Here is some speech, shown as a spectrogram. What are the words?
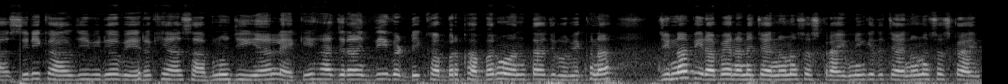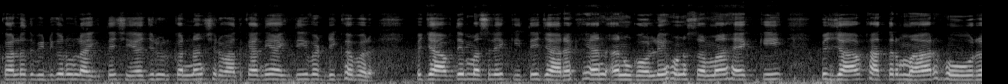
ਸਤਿ ਸ੍ਰੀ ਅਕਾਲ ਜੀ, ਵੀਡੀਓ ਵੇਖ ਰਖਿਆ ਸਭ ਨੂੰ ਜੀ ਆ ਲੈ ਕੇ ਹਾਜ਼ਰਾਂ ਦੀ ਵੱਡੀ ਖਬਰ ਖਬਰ ਨੂੰ ਅੰਤ ਤੱਕ ਜ਼ਰੂਰ ਵੇਖਣਾ। ਜਿਨ੍ਹਾਂ ਵੀਰਾਂ ਭੈਣਾਂ ਨੇ ਚੈਨਲ ਨੂੰ ਸਬਸਕ੍ਰਾਈਬ ਨਹੀਂ ਕੀਤਾ ਚੈਨਲ ਨੂੰ ਸਬਸਕ੍ਰਾਈਬ ਕਰ ਲਓ ਤੇ ਵੀਡੀਓ ਨੂੰ ਲਾਈਕ ਤੇ ਸ਼ੇਅਰ ਜ਼ਰੂਰ ਕਰਨਾ। ਸ਼ੁਰੂਆਤ ਕਰਦੇ ਹਾਂ ਅੱਜ ਦੀ ਵੱਡੀ ਖਬਰ। ਪੰਜਾਬ ਦੇ ਮਸਲੇ ਕੀਤੇ ਜਾ ਰਹੇ ਹਨ। ਅਨਗੋਲੇ ਹੁਣ ਸਮਾਂ ਹੈ ਕਿ ਪੰਜਾਬ ਖਾਤਰ ਮਾਰ ਹੋਰ,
